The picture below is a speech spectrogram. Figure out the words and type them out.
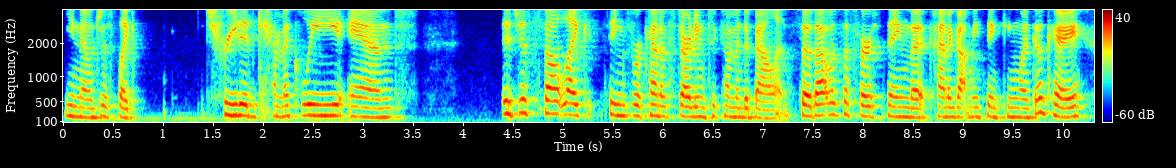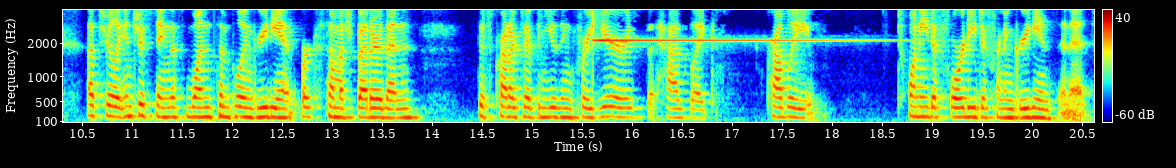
you know, just like treated chemically. And it just felt like things were kind of starting to come into balance. So that was the first thing that kind of got me thinking, like, okay, that's really interesting. This one simple ingredient works so much better than this product I've been using for years that has like probably 20 to 40 different ingredients in it.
